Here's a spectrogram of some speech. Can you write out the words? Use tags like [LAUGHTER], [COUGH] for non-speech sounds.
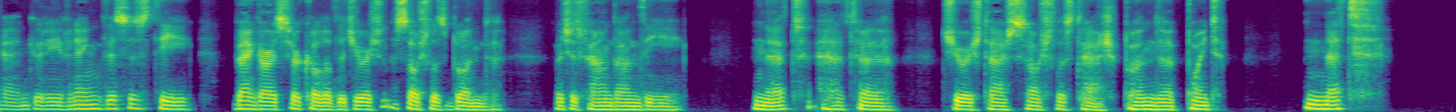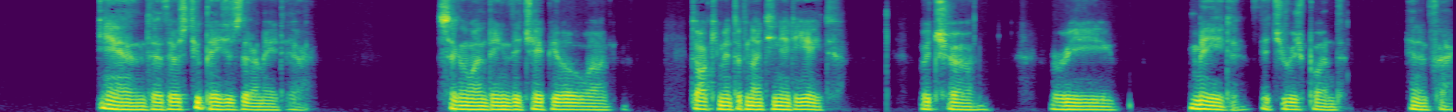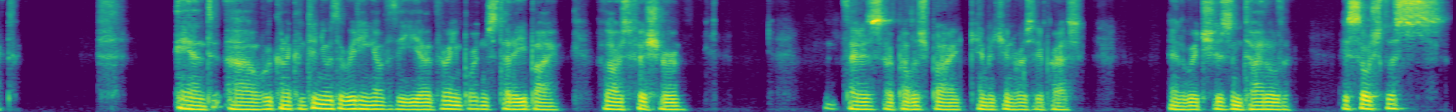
and good evening. This is the Vanguard Circle of the Jewish Socialist Bund, which is found on the net at uh, jewish-socialist-bund.net. And uh, there's two pages that are made there. Second one being the JPLO uh, document of 1988, which uh, remade the Jewish Bund, and in fact. And uh, we're going to continue with the reading of the uh, very important study by Lars Fischer that is uh, published by Cambridge University Press, and which is entitled "The Socialists'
